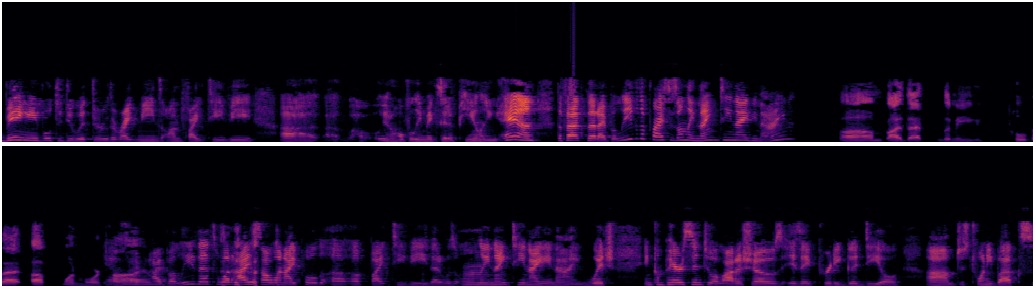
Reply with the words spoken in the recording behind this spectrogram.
Being able to do it through the right means on FITE TV, uh, uh, you know, hopefully makes it appealing. And the fact that I believe the price is only nineteen ninety nine. Um, I, that, let me pull that up one more Yes, time. I, I believe that's what I saw when I pulled uh, up FITE TV. That it was only 19.99, which, in comparison to a lot of shows, is a pretty good deal. Um, just 20 bucks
